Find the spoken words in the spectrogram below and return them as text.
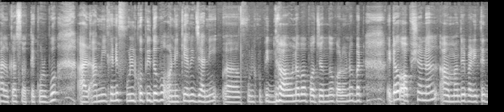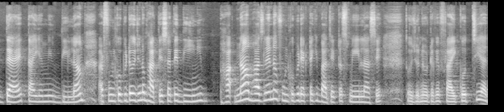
হালকা সতে করব। আর আমি এখানে ফুলকপি দেবো, অনেকে আমি জানি ফুলকপি দাও না বা পছন্দ করো না বাট এটাও অপশনাল আমাদের বাড়িতে দেয়, তাই আমি দিলাম। আর ফুলকপিটা ওই জন্য ভাতের সাথে দিইনি। না ভাজলে না ফুলকপির একটা কি বাজে একটা স্মেল আসে। তো ওই জন্য ওটাকে ফ্রাই করছি আর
